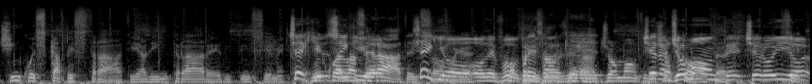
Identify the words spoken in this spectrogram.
cinque scapestrati ad entrare tutti insieme Sai che in io, quella che io- serata che insomma, io ho le foto di quella anche. John Monte che C'era John. Monte, c'ero io,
